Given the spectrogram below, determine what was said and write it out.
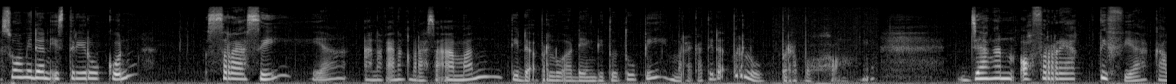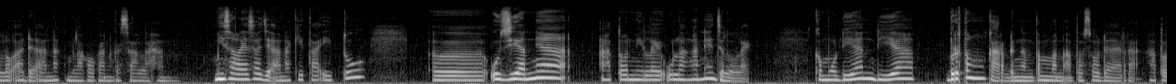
Suami dan istri rukun, serasi, ya, anak-anak merasa aman, tidak perlu ada yang ditutupi, mereka tidak perlu berbohong. Ya. Jangan overreaktif ya kalau ada anak melakukan kesalahan. Misalnya saja anak kita itu uh, ujiannya atau nilai ulangannya jelek, kemudian dia bertengkar dengan teman atau saudara atau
